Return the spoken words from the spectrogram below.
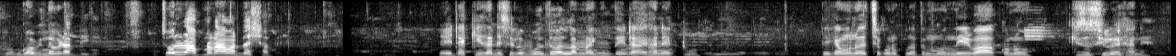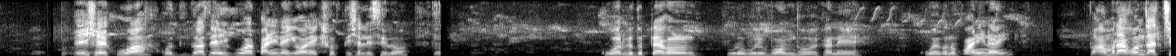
এবং গোবিন্দ ভেটার দিকে। চলুন আপনারা আমাদের সাথে। এটা কি জানি ছিল বলতে পারলাম না কিন্তু এটা এখানে একটু দেখে মনে হচ্ছে কোনো পুরাতন মন্দির বা কোনো কিছু ছিল এখানে। তো এই সেই কুয়া কথিত আছে এই কুয়ার পানি নাকি অনেক শক্তিশালী ছিল। কুয়ার ভেতরটা এখন পুরোপুরি বন্ধ এখানে কুয়ায় কোনো পানি নাই। তো আমরা এখন যাচ্ছি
